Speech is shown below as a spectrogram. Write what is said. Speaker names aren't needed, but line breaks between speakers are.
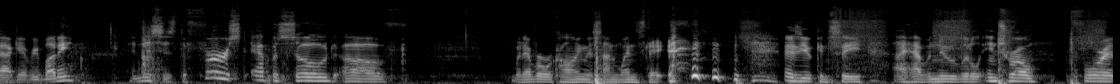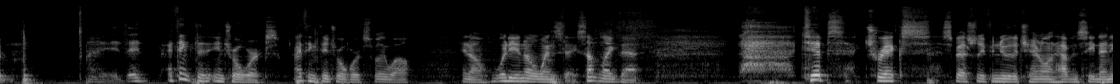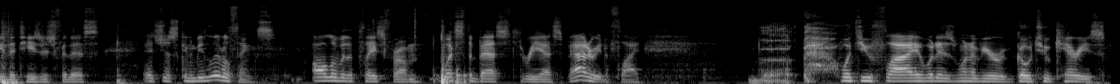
back, everybody. And this is the first episode of whatever we're calling this on Wednesday. As you can see, I have a new little intro for it. It, it. I think the intro works. I think the intro works really well. You know, what do you know Wednesday? Something like that. Tips, tricks, especially if you're new to the channel and haven't seen any of the teasers for this. It's just going to be little things all over the place from what's the best 3S battery to fly? What do you fly? What is one of your go-to carries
